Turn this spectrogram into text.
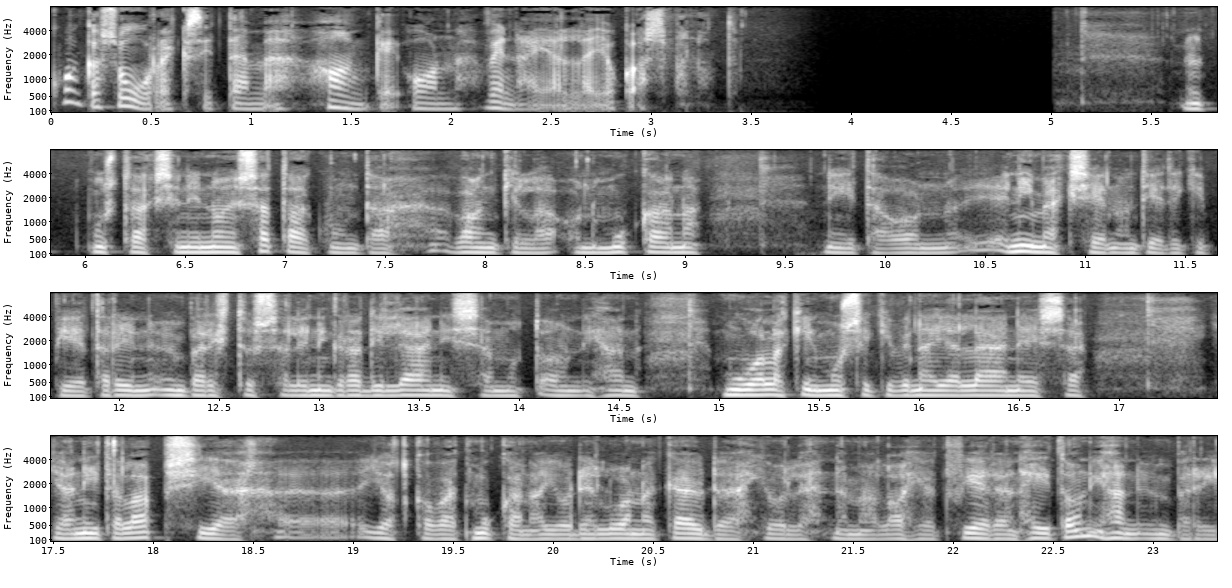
kuinka suureksi tämä hanke on Venäjällä jo kasvanut? Nyt muistaakseni noin satakunta vankila on mukana. Niitä on, enimmäkseen on tietenkin Pietarin ympäristössä, Leningradin läänissä, mutta on ihan muuallakin musiikki Venäjän lääneissä – ja niitä lapsia, äh, jotka ovat mukana, joiden luona käydään, joille nämä lahjat viedään, heitä on ihan ympäri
